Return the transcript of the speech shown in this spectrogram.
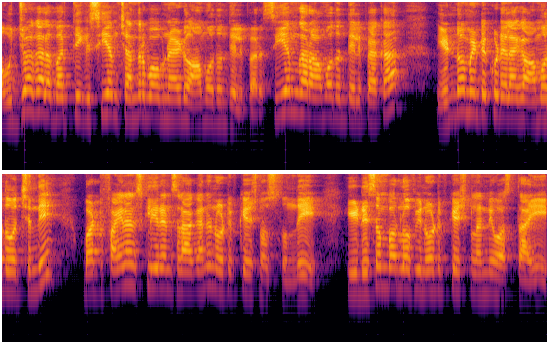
ఉద్యోగాల భర్తీకి సీఎం చంద్రబాబు నాయుడు ఆమోదం తెలిపారు. సీఎం గారు ఆమోదం తెలిపాక ఎండోమెంట్కి కూడా ఇలాగే ఆమోదం వచ్చింది. బట్ ఫైనాన్స్ క్లియరెన్స్ రాగానే నోటిఫికేషన్ వస్తుంది. ఈ డిసెంబర్లోపు ఈ నోటిఫికేషన్లు అన్నీ వస్తాయి.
